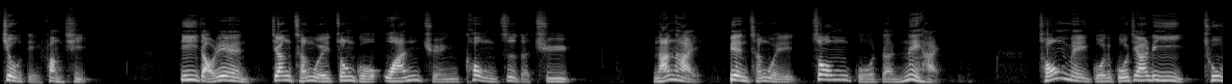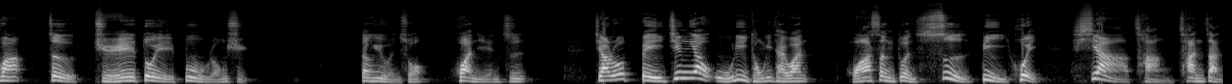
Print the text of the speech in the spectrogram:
就得放弃，第一岛链将成为中国完全控制的区域，南海便成为中国的内海。从美国的国家利益出发。”这绝对不容许。邓玉文说：“换言之，假如北京要武力统一台湾，华盛顿势必会下场参战，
